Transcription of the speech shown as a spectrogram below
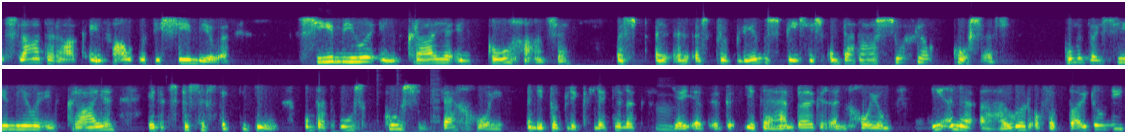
ontslae te raak en veral ook die seemeeu. Seemeeu en kraaie en koolgasse is is, is probleme spesies omdat daar soveel kos is. Kom dit by seemeeu en kraaie het dit spesifiek te doen omdat ons kos weggooi in die publiek. Letterlik hmm. jy eet 'n hamburger en gooi hom nie in 'n houer of 'n buidel nie,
